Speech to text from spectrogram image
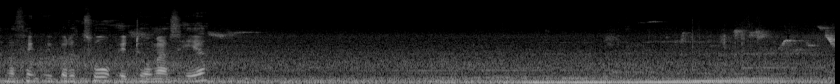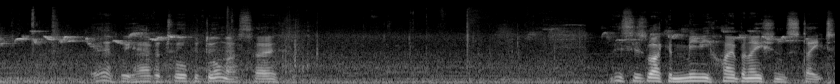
And I think we've got a torpid dormouse here. Yeah, we have a torpid dormouse, so This is like a mini hibernation state.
